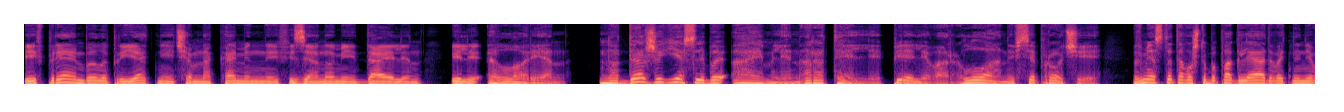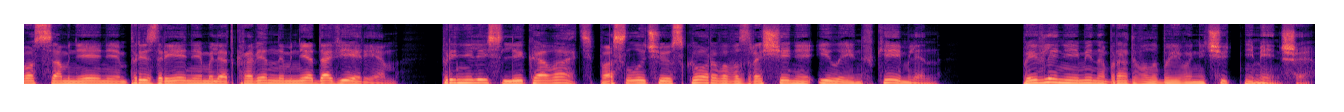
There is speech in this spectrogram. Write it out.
и впрямь было приятнее, чем на каменные физиономии Дайлин или Эллориан. Но даже если бы Аймлин, Арателли, Пелевар, Луан и все прочие вместо того, чтобы поглядывать на него с сомнением, презрением или откровенным недоверием, принялись ликовать по случаю скорого возвращения Илэйн в Кеймлин, появление Мин обрадовало бы его ничуть не меньше.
